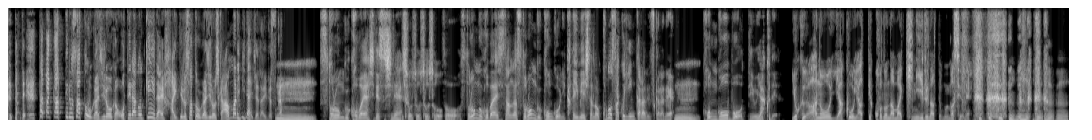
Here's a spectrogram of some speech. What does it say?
だって戦ってる佐藤蛾次郎がお寺の境内履いてる佐藤蛾次郎しかあんまり見ないじゃないですうか。ーん。ストロング小林ですしね。そうそうそうそそう。ストロング小林さんがストロング金剛に改名したのはこの作品からですからね。う。うん。金剛坊っていう役で。よくあの役をやってこの名前気に入るなって思いますよね。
